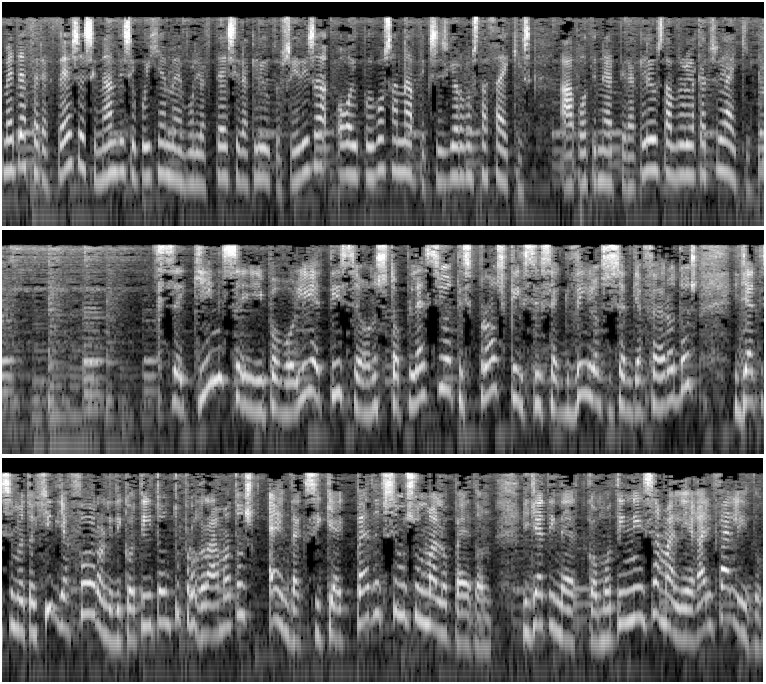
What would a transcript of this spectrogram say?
μετέφερε χθες σε συνάντηση που είχε με βουλευτές Ηρακλείου του ΣΥΡΙΖΑ ο Υπουργός Ανάπτυξης Γιώργος Σταθάκης. Από την ΕΡΤ Ηρακλείου Σταυρούλα Κατσουλάκη ξεκίνησε η υποβολή αιτήσεων στο πλαίσιο της πρόσκλησης εκδήλωσης ενδιαφέροντος για τη συμμετοχή διαφόρων ειδικοτήτων του προγράμματος Ένταξη και Εκπαίδευση Μουσουλμαλοπαίδων για την ΕΡΤ Κομωτινή Σαμαλία Γαριφαλίδου.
